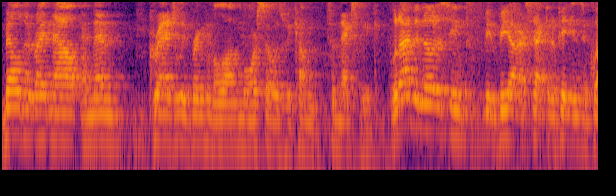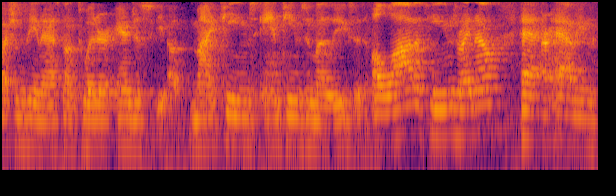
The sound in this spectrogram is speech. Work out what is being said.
meld it right now and then gradually bring him along more so as we come to next week? What I've been noticing via our second opinions and questions being asked on Twitter and just you know, my teams and teams in my leagues is a lot of teams right now ha- are having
